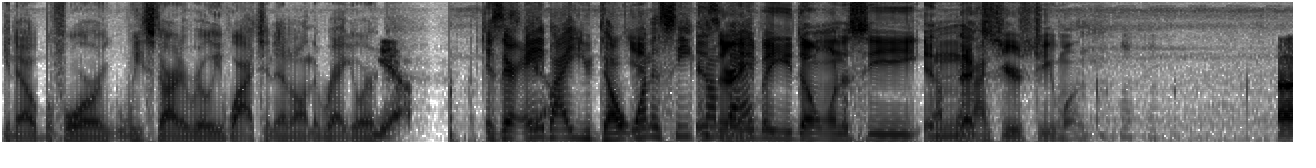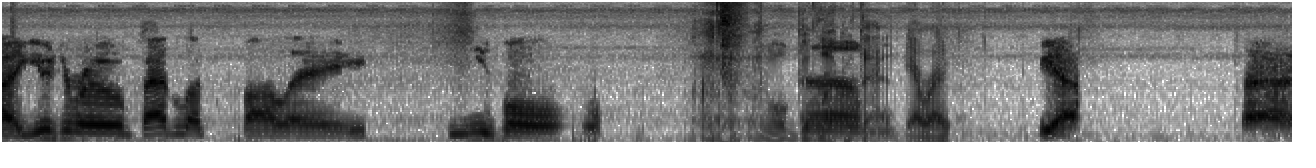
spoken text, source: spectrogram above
you know before we started really watching it on the regular. yeah. Is there anybody you don't Yeah. want to see Is come there back? anybody you don't want to see in Oh, next mind. year's G1? Uh, Yujiro, Bad Luck Fale, Evil. Well, good luck with Um, that. Yeah, right. Yeah. Uh,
